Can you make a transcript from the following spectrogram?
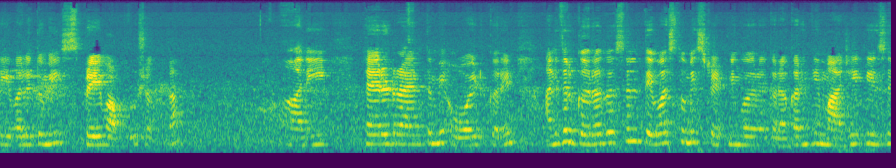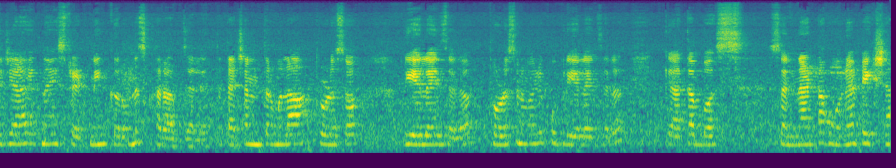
तेवाले तुम्ही स्प्रे वापरू शकता. आणि हेअर ड्रायर तर मी अवॉइड करेन. आणि जर गरज असेल तेव्हाच तुम्ही स्ट्रेटनिंग वगैरे करा. कारण की माझे केस जे आहेत ना हे स्ट्रेटनिंग करूनच खराब झाले तर त्याच्यानंतर मला थोडंसं रिअलाईज झालं. थोडंसं म्हणजे खूप रिअलाईज झालं की आता बस सन्नाटा होण्यापेक्षा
